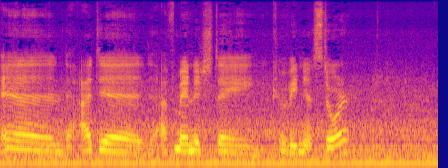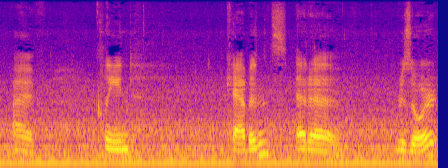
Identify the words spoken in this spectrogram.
and I did. I've managed a convenience store. I've cleaned cabins at a resort.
